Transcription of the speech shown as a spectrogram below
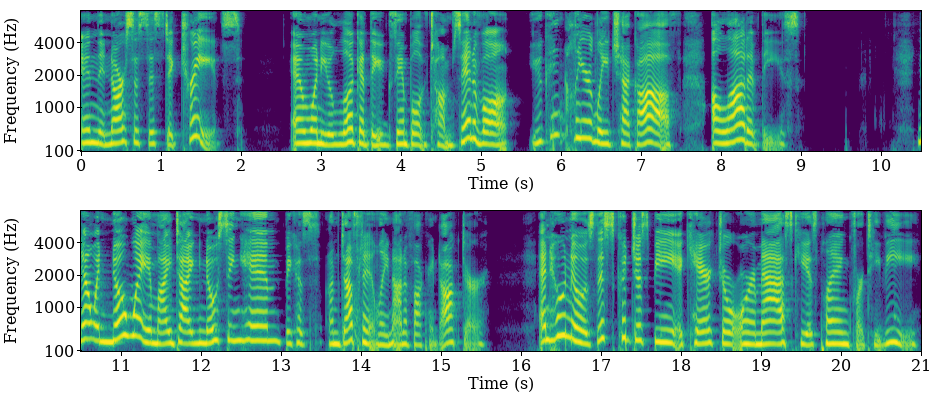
in the narcissistic traits. And when you look at the example of Tom Sandoval, you can clearly check off a lot of these. Now, in no way am I diagnosing him because I'm definitely not a fucking doctor. And who knows, this could just be a character or a mask he is playing for TV.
